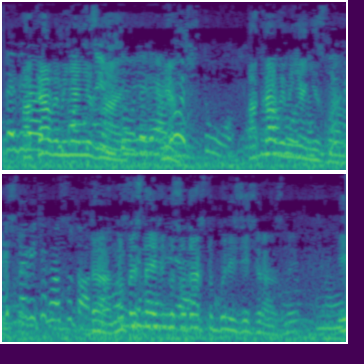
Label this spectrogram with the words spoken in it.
Пока вы меня не знаете. Нет. Пока вы меня не знаете. Представитель государства. Да, но представители государства были здесь разные. И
